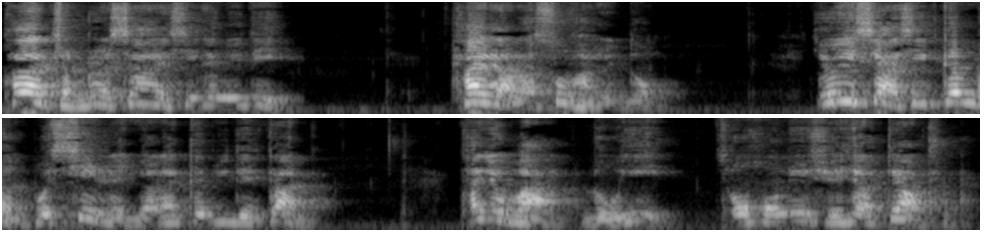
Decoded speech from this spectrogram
他在整个湘爱西根据地开展了肃反运动。由于夏曦根本不信任原来根据地的干部，他就把鲁毅从红军学校调出来，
